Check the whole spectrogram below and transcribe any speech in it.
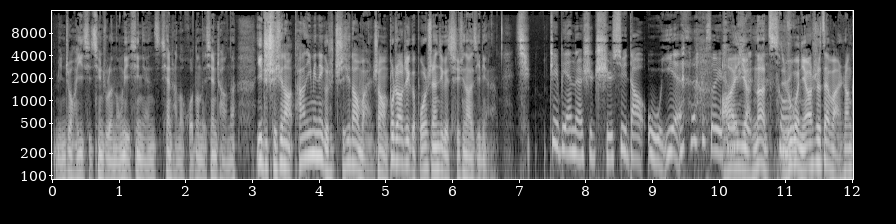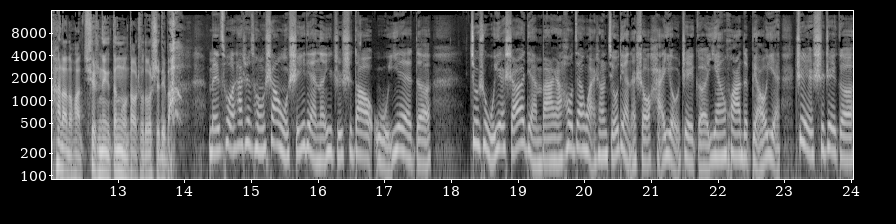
民众一起庆祝了农历新年现场的活动的现场呢，一直持续到他，因为那个是持续到晚上，不知道这个博士山这个持续到几点？其这边呢是持续到午夜，所以说，哎呀，那如果你要是在晚上看到的话，确实那个灯笼到处都是，对吧？没错，它是从上午十一点呢，一直是到午夜的，就是午夜十二点吧。然后在晚上九点的时候还有这个烟花的表演，这也是这个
